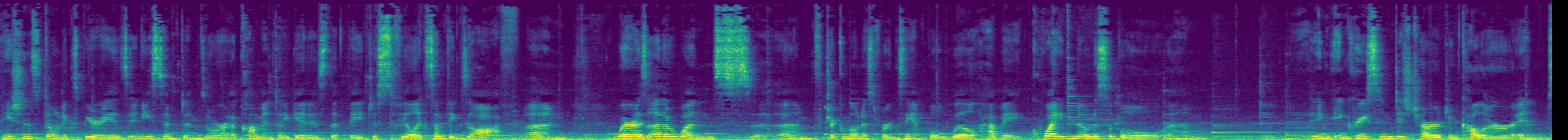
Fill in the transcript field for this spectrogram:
patients don't experience any symptoms, or a comment I get is that they just feel like something's off. Um, whereas other ones, um, trichomonas, for example, will have a quite noticeable um, in- increase in discharge and color and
